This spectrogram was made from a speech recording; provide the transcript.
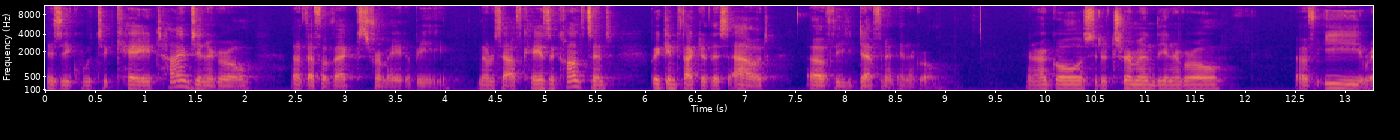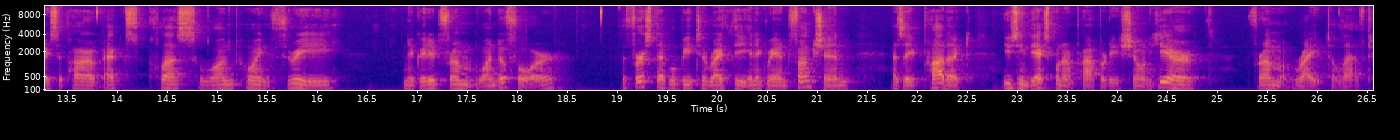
is equal to k times integral of f of x from a to b. Notice how if k is a constant, we can factor this out of the definite integral. And our goal is to determine the integral of e raised to the power of x plus 1.3 integrated from 1 to 4. The first step will be to write the integrand function as a product using the exponent property shown here from right to left.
